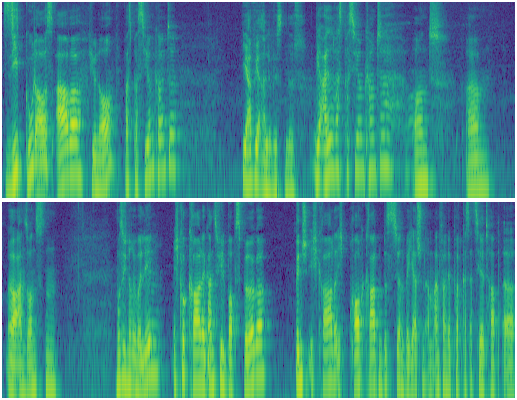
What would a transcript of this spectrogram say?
Sieht gut aus, aber you know, was passieren könnte. Ja, wir alle wüssten das. Wir alle, was passieren könnte. Und ähm, ja, ansonsten muss ich noch überlegen. Ich gucke gerade ganz viel Bob's Burger. Binge ich gerade. Ich brauche gerade ein bisschen, wie ich ja schon am Anfang der Podcast erzählt habe,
